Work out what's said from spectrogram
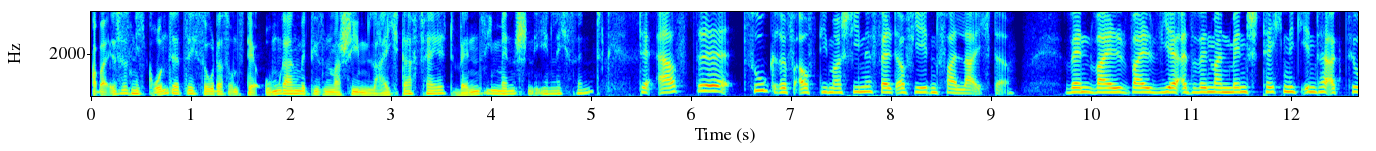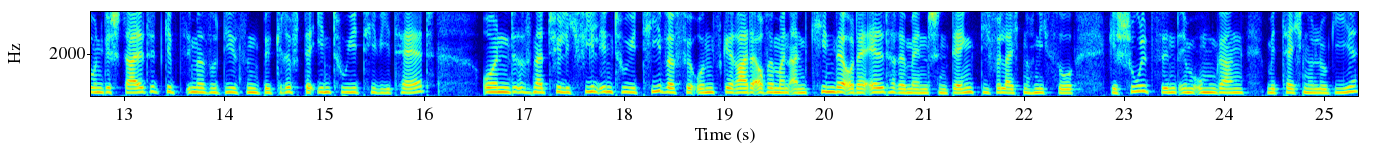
aber ist es nicht grundsätzlich so, dass uns der Umgang mit diesen Maschinen leichter fällt, wenn sie menschenähnlich sind? Der erste Zugriff auf die Maschine fällt auf jeden Fall leichter wenn, weil, weil wir, also wenn man Mensch-Technik-Interaktion gestaltet, gibt es immer so diesen Begriff der Intuitivität. Und es ist natürlich viel intuitiver für uns, gerade auch wenn man an Kinder oder ältere Menschen denkt, die vielleicht noch nicht so geschult sind im Umgang mit Technologie.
